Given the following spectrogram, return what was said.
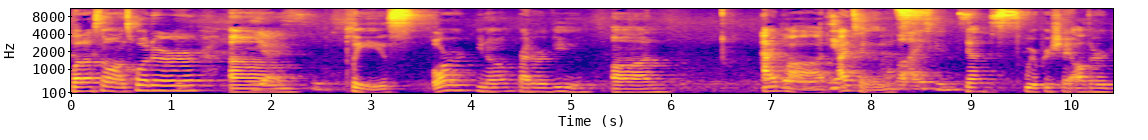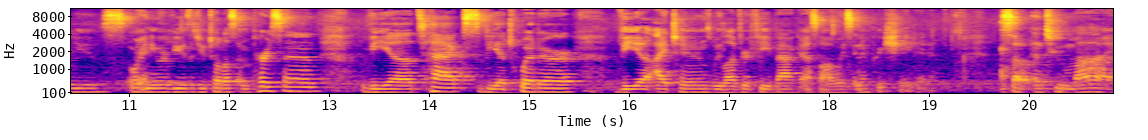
Let us know on Twitter, um, Yes. please, or you know, write a review on iPod, Yeah, iTunes. ITunes. Yes, we appreciate all the reviews or any reviews that you've told us in person, via text, via Twitter, via iTunes. We love your feedback as always and appreciate it. So, into my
